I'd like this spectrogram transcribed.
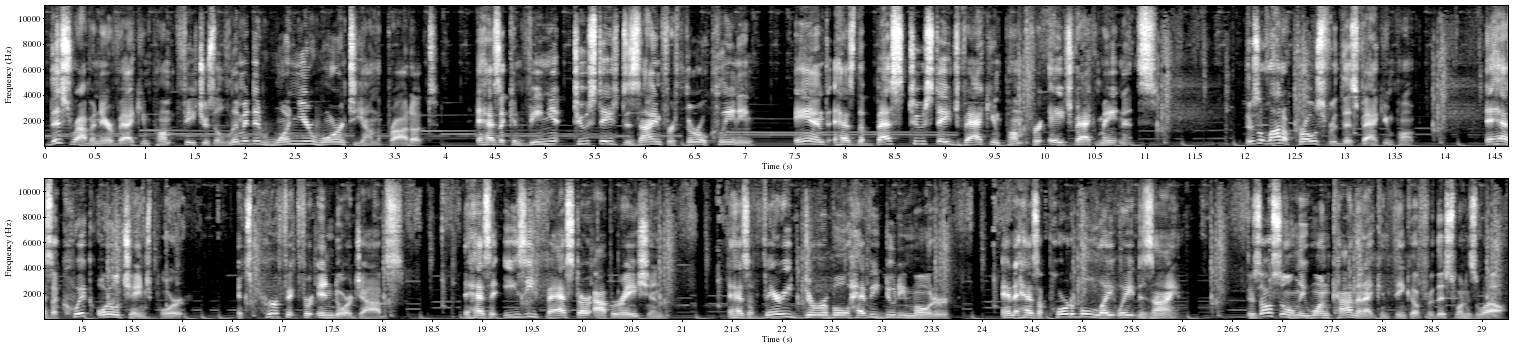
This Robinair vacuum pump features a limited one-year warranty on the product. It has a convenient two-stage design for thorough cleaning, and it has the best two-stage vacuum pump for HVAC maintenance. There's a lot of pros for this vacuum pump. It has a quick oil change port, it's perfect for indoor jobs, it has an easy fast start operation, it has a very durable heavy-duty motor, and it has a portable lightweight design. There's also only one con that I can think of for this one as well.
